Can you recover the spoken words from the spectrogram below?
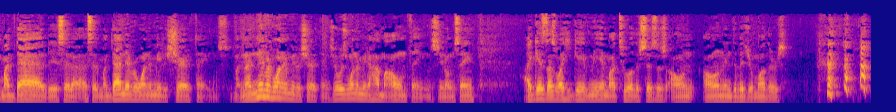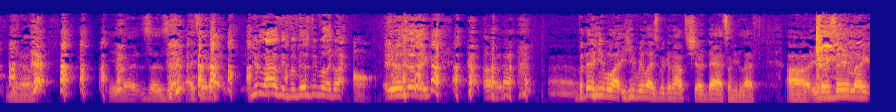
my dad. They said, I said, my dad never wanted me to share things. My dad never wanted me to share things. He always wanted me to have my own things. You know what I'm saying? I guess that's why he gave me and my two other sisters our own, own individual mothers. you know? You know, so it's I said that, you're laughing, but there's people that go like, oh. You know what I'm saying? Like, uh, but then he like, he realized we're gonna have to share dad, so he left. Uh, you know what I'm saying? Like,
